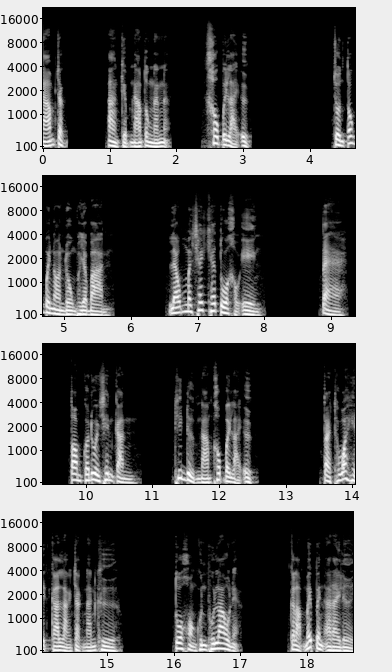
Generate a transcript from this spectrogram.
น้ำจากอ่างเก็บน้ำตรงนั้นเข้าไปหลายอึก จนต้องไปนอนโรงพยาบาล แล้วไม่ใช่แค่ตัวเขาเอง แต่ต้อมก็ด้วยเช่นกัน ที่ดื่มน้ำเข้าไปหลายอึก แต่ทว่าเหตุการณ์หลังจากนั้นคือ ตัวของคุณผู้เล่าเนี่ย กลับไม่เป็นอะไรเลย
